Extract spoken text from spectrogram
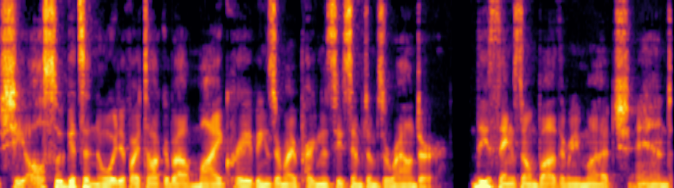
She also gets annoyed if I talk about my cravings or my pregnancy symptoms around her. These things don't bother me much, and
